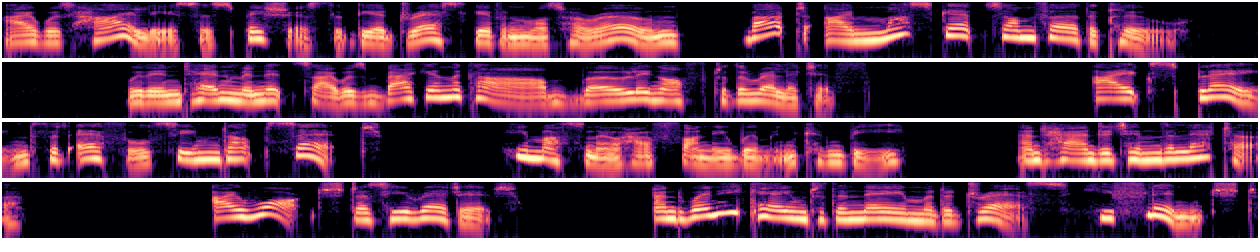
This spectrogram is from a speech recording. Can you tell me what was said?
I was highly suspicious that the address given was her own, but I must get some further clue. Within ten minutes, I was back in the car, bowling off to the relative. I explained that Ethel seemed upset. He must know how funny women can be, and handed him the letter. I watched as he read it, and when he came to the name and address, he flinched.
